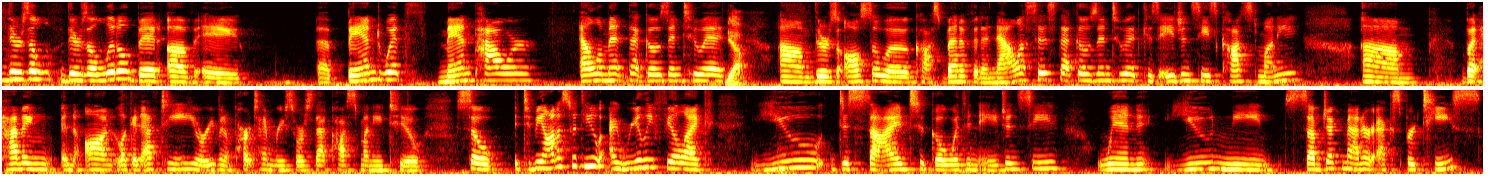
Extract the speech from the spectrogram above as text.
there's a there's a little bit of a, a bandwidth, manpower, element that goes into it. Yeah. Um, there's also a cost benefit analysis that goes into it because agencies cost money. Um, but having an on like an FTE or even a part-time resource that costs money too. So to be honest with you, I really feel like you decide to go with an agency when you need subject matter expertise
